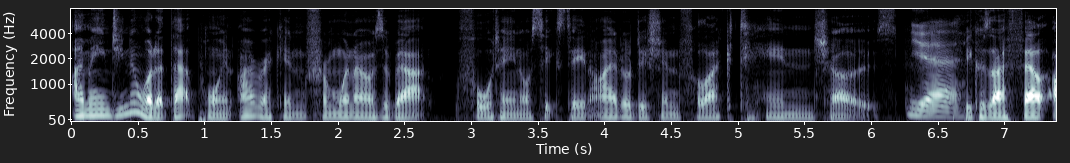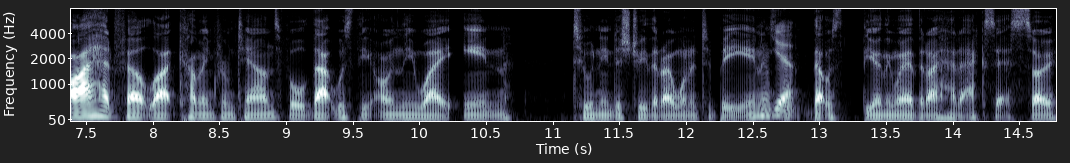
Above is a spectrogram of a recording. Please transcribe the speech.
I mean, do you know what? At that point, I reckon from when I was about fourteen or sixteen, I had auditioned for like ten shows Yeah. because I felt I had felt like coming from Townsville, that was the only way in to an industry that I wanted to be in. Yeah. that was the only way that I had access. So,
